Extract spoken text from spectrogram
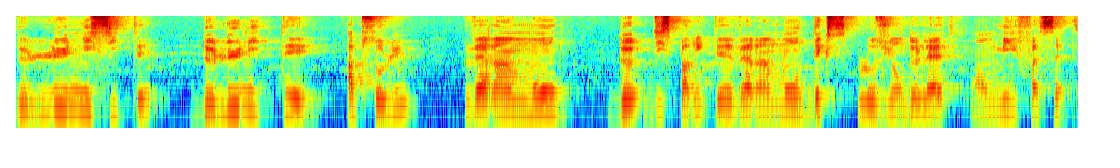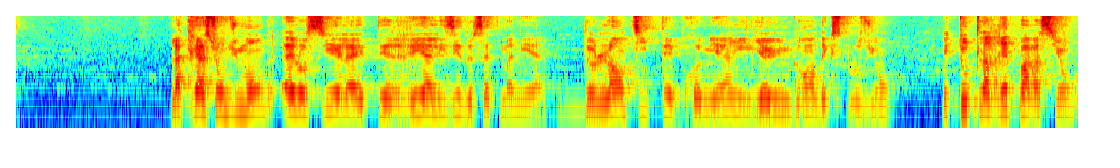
de l'unicité, de l'unité absolue, vers un monde de disparité, vers un monde d'explosion de l'être en mille facettes. La création du monde, elle aussi, elle a été réalisée de cette manière. De l'entité première, il y a eu une grande explosion. Et toute la réparation,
